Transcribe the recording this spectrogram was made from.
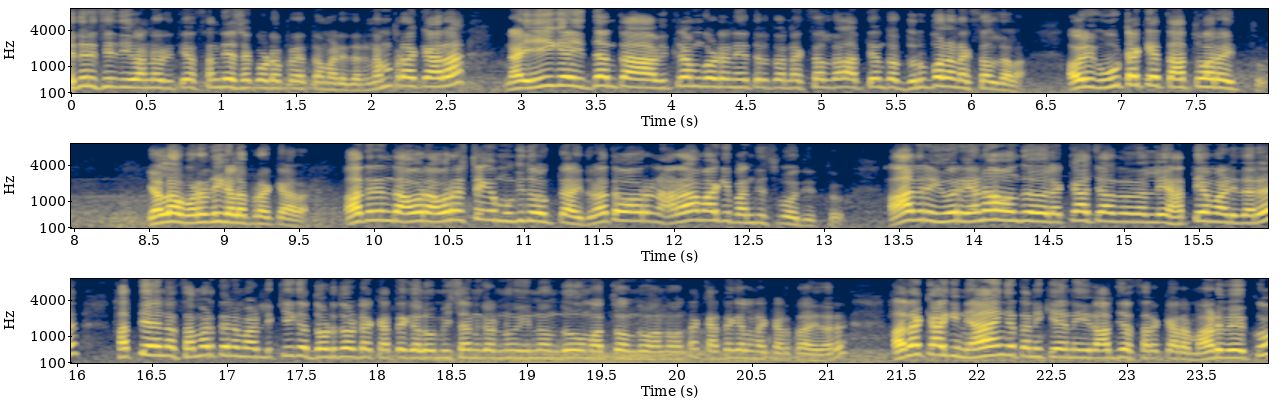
ಎದುರಿಸಿದ್ದೀವಿ ಅನ್ನೋ ರೀತಿಯ ಸಂದೇಶ ಕೊಡೋ ಪ್ರಯತ್ನ ಮಾಡಿದ್ದಾರೆ. ನಮ್ಮ ಪ್ರಕಾರ ನಾ ಈಗ ಇದ್ದಂಥ ವಿಕ್ರಮ್ ಗೌಡ ನೇತೃತ್ವ ನಕ್ಸಲ್ ದಳ ಅತ್ಯಂತ ದುರ್ಬಲ ನಕ್ಸಲ್ ದಳ ಅವರಿಗೆ ಊಟಕ್ಕೆ ತಾತ್ವಾರ ಇತ್ತು. ಎಲ್ಲ ವರದಿಗಳ ಪ್ರಕಾರ. ಆದ್ದರಿಂದ ಅವರು ಅವರಷ್ಟೇ ಮುಗಿದು ಹೋಗ್ತಾ ಇದ್ರು ಅಥವಾ ಅವರನ್ನು ಆರಾಮಾಗಿ ಬಂಧಿಸ್ಬೋದಿತ್ತು. ಆದರೆ ಇವರು ಏನೋ ಒಂದು ಲೆಕ್ಕಾಚಾರದಲ್ಲಿ ಹತ್ಯೆ ಮಾಡಿದ್ದಾರೆ. ಹತ್ಯೆಯನ್ನು ಸಮರ್ಥನೆ ಮಾಡಲಿಕ್ಕೆ ಈಗ ದೊಡ್ಡ ದೊಡ್ಡ ಕತೆಗಳು ಮಿಷನ್ಗಳನ್ನು ಇನ್ನೊಂದು ಮತ್ತೊಂದು ಅನ್ನುವಂಥ ಕತೆಗಳನ್ನು ಕಟ್ತಾ ಇದ್ದಾರೆ. ಅದಕ್ಕಾಗಿ ನ್ಯಾಯಾಂಗ ತನಿಖೆಯನ್ನು ಈ ರಾಜ್ಯ ಸರ್ಕಾರ ಮಾಡಬೇಕು.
